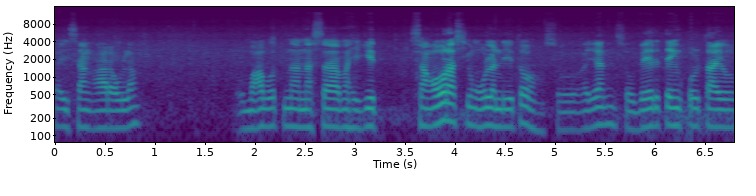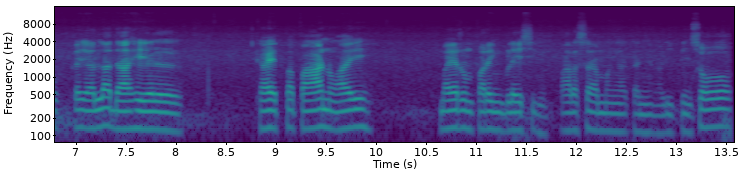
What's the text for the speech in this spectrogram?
sa isang araw lang. Umabot na nasa mahigit isang oras yung ulan dito. So ayan, so very thankful tayo kay Allah dahil kahit papaano ay mayroon pa ring blessing para sa mga kanyang alipin. So,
